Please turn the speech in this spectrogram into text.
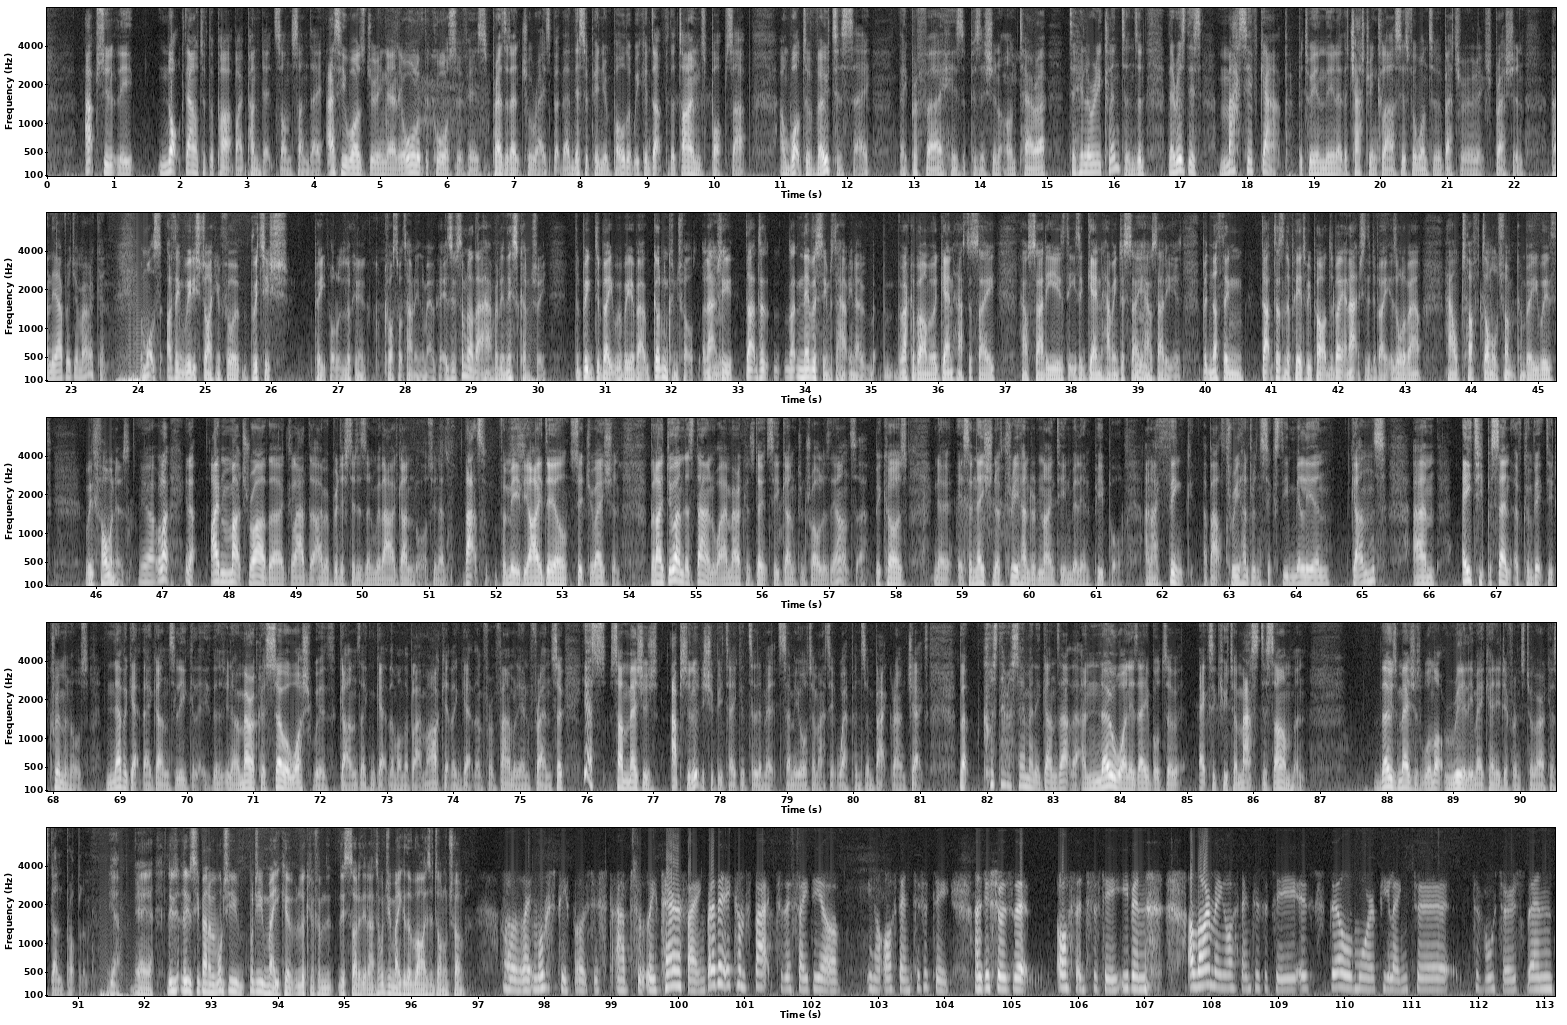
absolutely knocked out of the park by pundits on Sunday, as he was during nearly all of the course of his presidential race. But then this opinion poll that we conduct for the Times pops up, and what do voters say? They prefer his position on terror to Hillary Clinton's, and there is this massive gap between the you know the chattering classes, for want of a better expression, and the average American. And what's I think really striking for British people looking across what's happening in America is if something like that happened in this country, the big debate would be about gun control. And mm. actually, that that that never seems to happen. You know, Barack Obama again has to say how sad he is. That he's again having to say how mm. sad he is. But nothing that doesn't appear to be part of the debate. And actually, the debate is all about how tough Donald Trump can be with with foreigners. Yeah, well, I, you know, I'm much rather glad that I'm a British citizen with our gun laws. You know, that's for me the ideal situation. But I do understand why Americans don't see gun control as the answer because, you know, it's a nation of 319 million people, and I think about 360 million guns. Um, 80% of convicted criminals never get their guns legally. You know, America is so awash with guns, they can get them on the black market, they can get them from family and friends. So, yes, some measures absolutely should be taken to limit semi automatic weapons and background checks. But because there are so many guns out there and no one is able to execute a mass disarmament, those measures will not really make any difference to America's gun problem. Yeah, yeah, yeah. Lu- Lucy Bannerman, what do you what do you make of looking from this side of the Atlantic? What do you make of the rise of Donald Trump? Well, like most people, it's just absolutely terrifying. But I think it comes back to this idea of, you know, authenticity, and it just shows that authenticity, even alarming authenticity, is still more appealing to to voters than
